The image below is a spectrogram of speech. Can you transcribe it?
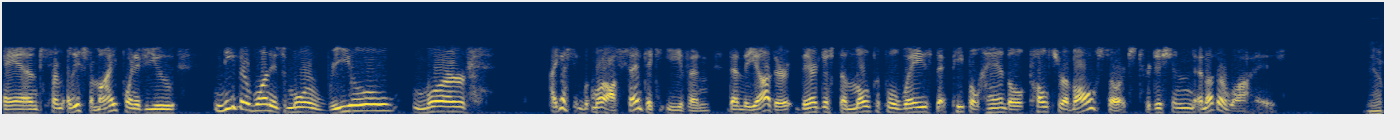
And from at least from my point of view, neither one is more real, more I guess, more authentic even than the other. They're just the multiple ways that people handle culture of all sorts, tradition and otherwise. Yep.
